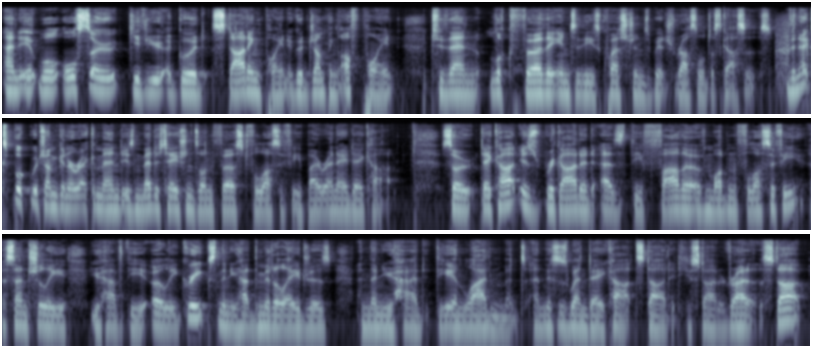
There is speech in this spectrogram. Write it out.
and it will also give you a good starting point, a good jumping off point to then look further into these questions which Russell discusses. The next book which I'm going to recommend is Meditations on First Philosophy by Rene Descartes. So, Descartes is regarded as the father of modern philosophy. Essentially, you have the early Greeks, and then you had the Middle Ages, and then you had the Enlightenment, and this is when Descartes started. He started right at the start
